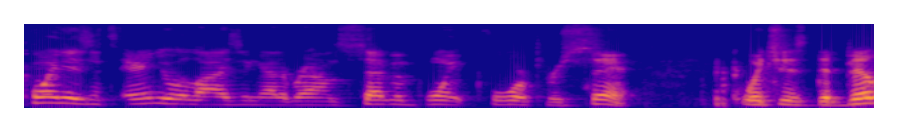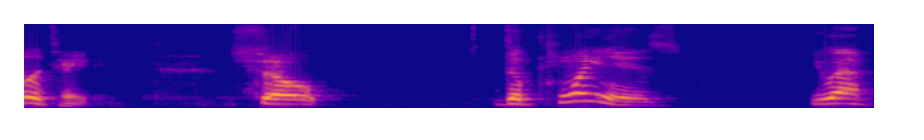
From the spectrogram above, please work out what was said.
Point is, it's annualizing at around 7.4%, which is debilitating. So the point is, you have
